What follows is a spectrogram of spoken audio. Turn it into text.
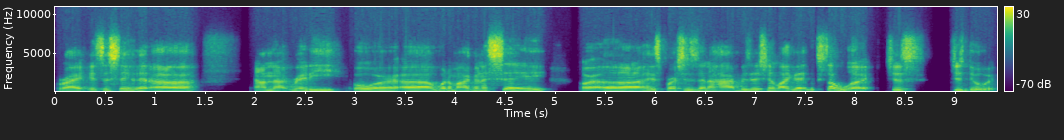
right? Is to say that, uh, I'm not ready, or uh, what am I going to say? or uh this person's in a high position like that. So what? Just just do it.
